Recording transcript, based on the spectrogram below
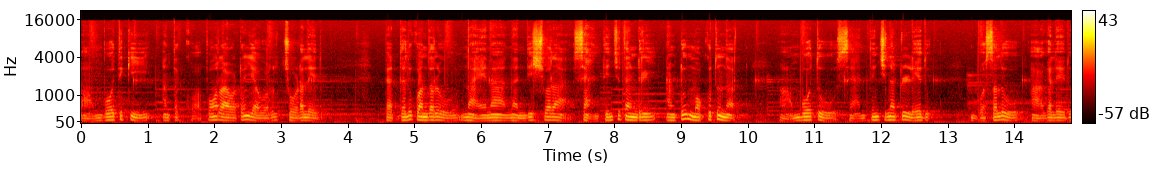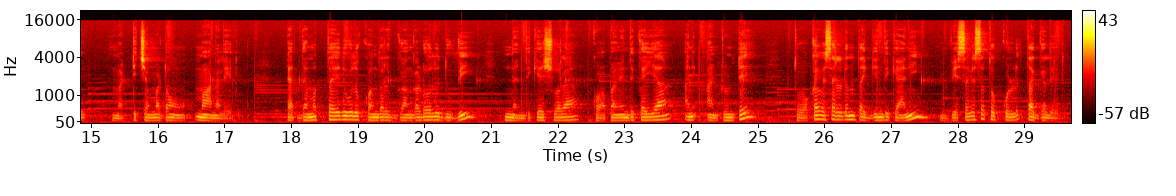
ఆంబోతికి అంత కోపం రావటం ఎవరు చూడలేదు. పెద్దలు కొందరు నాయన నందీశ్వర శాంతించు తండ్రి అంటూ మొక్కుతున్నారు. ఆంబోతు శాంతించినట్లు లేదు. బొసలు ఆగలేదు. మట్టి చెమ్మటం మానలేదు. పెద్ద ముత్తైదువులు కొందరు గంగడోలు దువ్వి నందికేశ్వర కోపం ఎందుకయ్యా అని అంటుంటే తోక విసరడం తగ్గింది కానీ విసవిస తొక్కుళ్ళు తగ్గలేదు.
